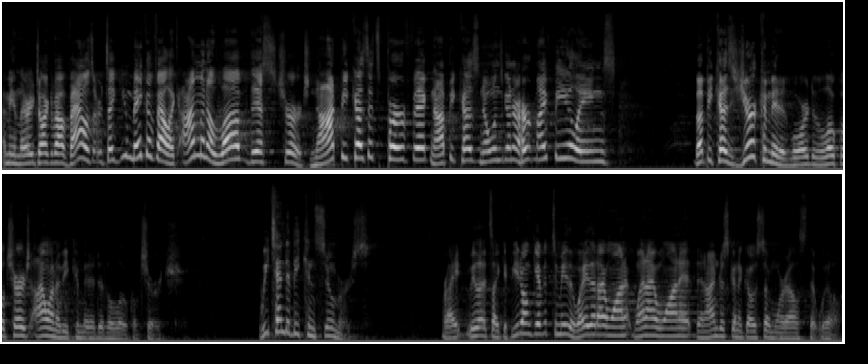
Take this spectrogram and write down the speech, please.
I mean, Larry talked about vows. It's like you make a vow, like, I'm going to love this church, not because it's perfect, not because no one's going to hurt my feelings, but because you're committed, Lord, to the local church. I want to be committed to the local church. We tend to be consumers, right? It's like, if you don't give it to me the way that I want it, when I want it, then I'm just going to go somewhere else that will.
